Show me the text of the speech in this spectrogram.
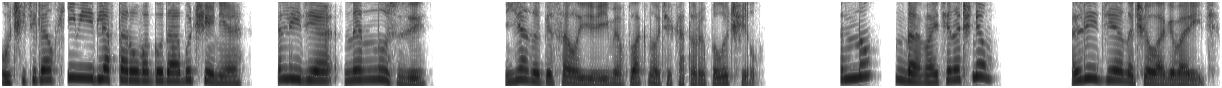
учитель алхимии для второго года обучения, Лидия Неннуззи. Я записал ее имя в блокноте, который получил. Ну, давайте начнем. Лидия начала говорить.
